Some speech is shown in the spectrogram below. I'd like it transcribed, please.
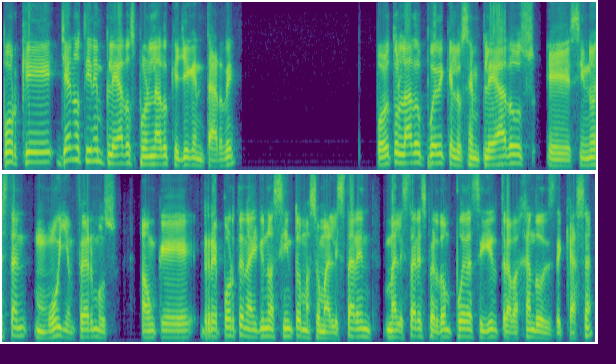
Porque ya no tiene empleados, por un lado, que lleguen tarde. Por otro lado, puede que los empleados, eh, si no están muy enfermos, aunque reporten algunos síntomas o malestares, perdón, pueda seguir trabajando desde casa.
